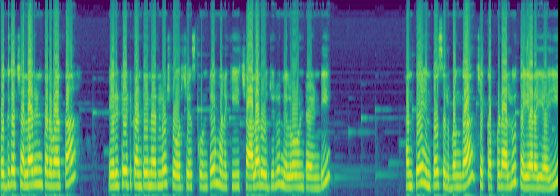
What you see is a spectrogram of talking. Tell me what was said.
కొద్దిగా చల్లారిన తర్వాత ఎరిటేట్ కంటైనర్లో స్టోర్ చేసుకుంటే మనకి చాలా రోజులు నిల్వ ఉంటాయండి. అంతే ఎంతో సులభంగా చెక్కప్పడాలు తయారయ్యాయి.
